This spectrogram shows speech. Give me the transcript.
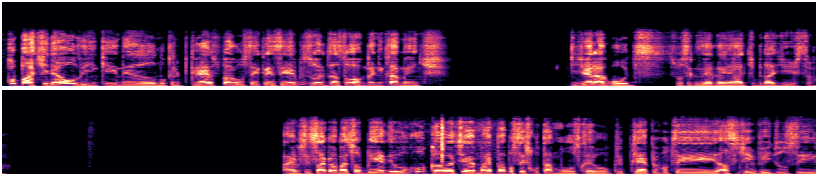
compartilhar o link no, no Clip Craps para você crescer a visualização organicamente. Que gera golds, se você quiser ganhar atividade extra. Aí você sabe mais sobre ele. O, o é mais para você escutar música. E o Clip Clap é você assistir vídeos e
